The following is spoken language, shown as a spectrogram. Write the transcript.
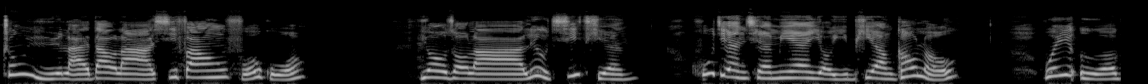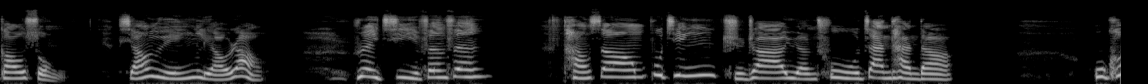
终于来到了西方佛国。又走了六七天，忽见前面有一片高楼，巍峨高耸。祥云缭绕，瑞气纷纷。唐僧不禁指着远处赞叹道：“悟空，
